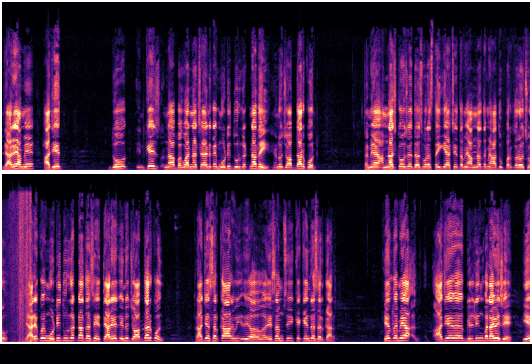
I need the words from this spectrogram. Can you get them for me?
જ્યારે અમે આજે જો ઇનકેસ ના ભગવાનના ચાહે કંઈ મોટી દુર્ઘટના થઈ, એનો જવાબદાર કોણ? તમે હમણાં જ કહો છો દસ વર્ષ થઈ ગયા છે, તમે હમણાં તમે હાથ ઉપર કરો છો. જ્યારે કોઈ મોટી દુર્ઘટના થશે, ત્યારે એનો જવાબદાર કોણ? રાજ્ય સરકાર એસએમસી કે કેન્દ્ર સરકાર? કે તમે આ જે બિલ્ડિંગ બનાવી છે, એ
